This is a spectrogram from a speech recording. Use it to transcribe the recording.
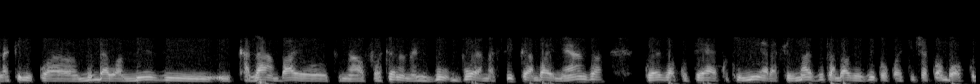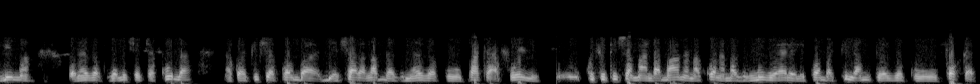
lakini kwa muda wa miezi kadhaa ambayo tunafuatana na mvua ya masika ambayo imeanza kuweza kutumia rasilimali zote ambazo ziko kuhakikisha kwamba wakulima wanaweza kuzalisha chakula na kuhakikisha kwamba biashara labda zinaweza kupata afueni, kusitisha maandamano na kuwa na mazungumzo yale, ili kwamba kila mtu aweze kufocus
